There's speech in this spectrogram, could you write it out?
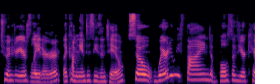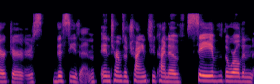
200 years later, like coming into season two. So, where do we find both of your characters this season in terms of trying to kind of save the world and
